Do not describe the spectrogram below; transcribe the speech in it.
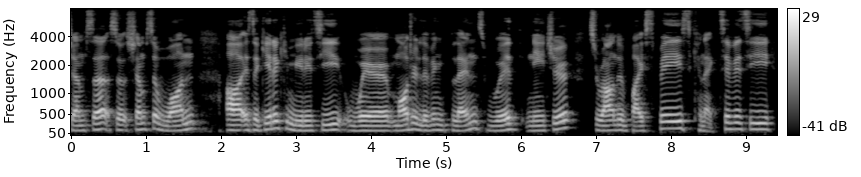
Shamsa. So, Shamsa 1 uh, is a gated community where modern living blends with nature, surrounded by space, connectivity,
